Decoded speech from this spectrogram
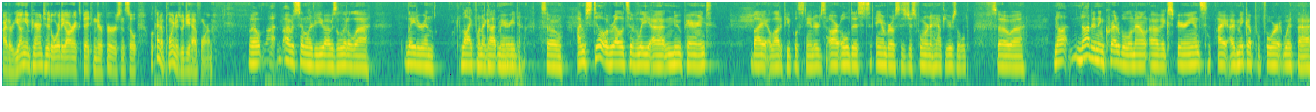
either young and parented or they are expecting their first. And so, what kind of pointers would you have for them? Well, I, I was similar to you. I was a little uh, later in life when I got married. So I'm still a relatively uh, new parent by a lot of people's standards. Our oldest, Ambrose, is just four and a half years old. So uh, not not an incredible amount of experience. I, I make up for it with uh,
